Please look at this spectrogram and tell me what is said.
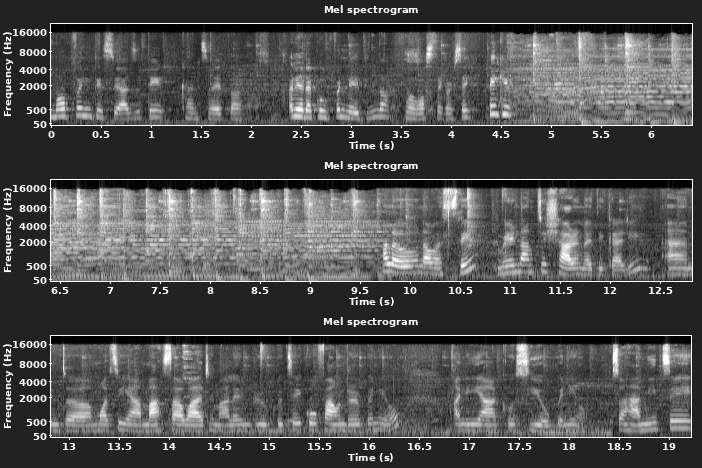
म पनि त्यसै आज त्यही खान्छ है त अनि एउटा कुक पनि ल्याइदिनु ल म बस्दै गर्छु है थ्याङ्क यू हेलो नमस्ते। मेरो नाम चाहिँ शारण अधिकारी एन्ड म चाहिँ यहाँ मासा वाइल्ड हिमालयन ब्रुको चाहिँ को फाउन्डर पनि हो अनि यहाँको सिओ पनि हो। सो हामी चाहिँ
